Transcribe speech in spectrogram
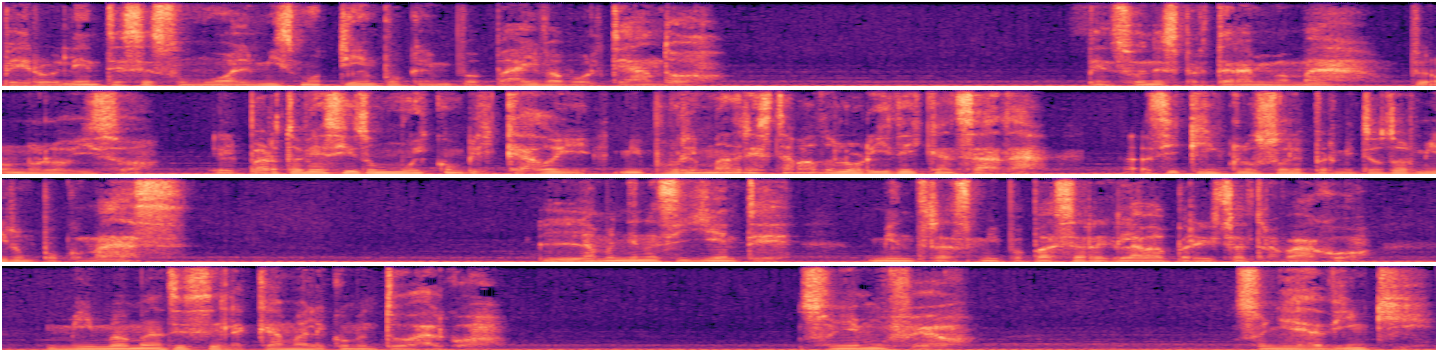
pero el ente se sumó al mismo tiempo que mi papá iba volteando. Pensó en despertar a mi mamá, pero no lo hizo. El parto había sido muy complicado y mi pobre madre estaba dolorida y cansada, así que incluso le permitió dormir un poco más. La mañana siguiente, mientras mi papá se arreglaba para irse al trabajo, mi mamá desde la cama le comentó algo. Soñé muy feo. Soñé a Dinky,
